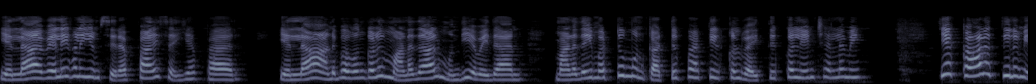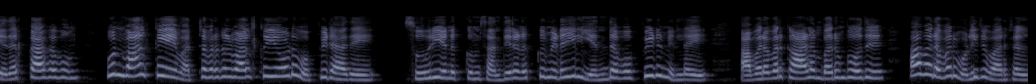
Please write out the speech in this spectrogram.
எல்லா வேலைகளையும் சிறப்பாய் செய்யப்பார் எல்லா அனுபவங்களும் மனதால் முந்தியவைதான். மனதை மட்டும் உன் கட்டுப்பாட்டிற்குள் வைத்துக்கொள் என் செல்லமே. எக்காலத்திலும் எதற்காகவும் உன் வாழ்க்கையை மற்றவர்கள் வாழ்க்கையோடு ஒப்பிடாதே. சூரியனுக்கும் சந்திரனுக்கும் இடையில் எந்த ஒப்பீடும் இல்லை. அவரவர் காலம் வரும்போது அவரவர் ஒளிருவார்கள்.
